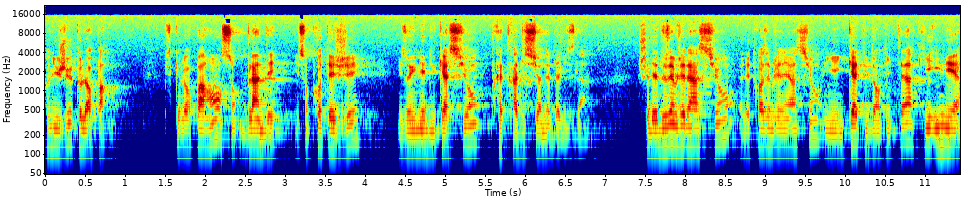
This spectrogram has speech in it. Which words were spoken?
religieux que leurs parents. puisque leurs parents sont blindés, ils sont protégés, ils ont une éducation très traditionnelle de l'islam. Chez les deuxième génération les troisième génération, il y a une quête identitaire qui est innée à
